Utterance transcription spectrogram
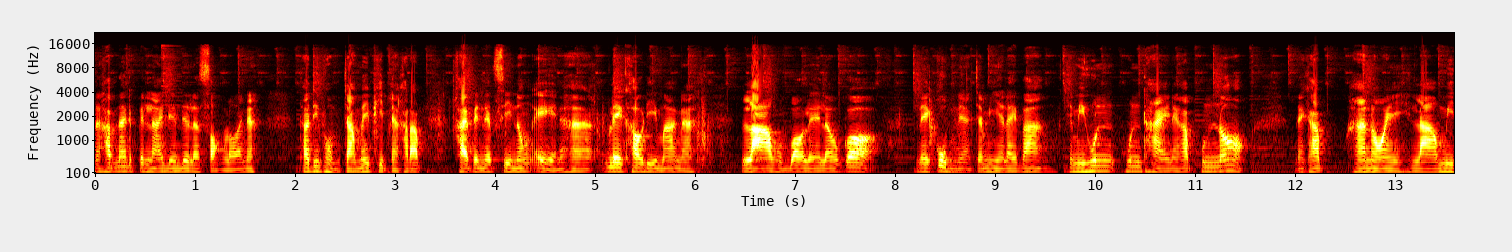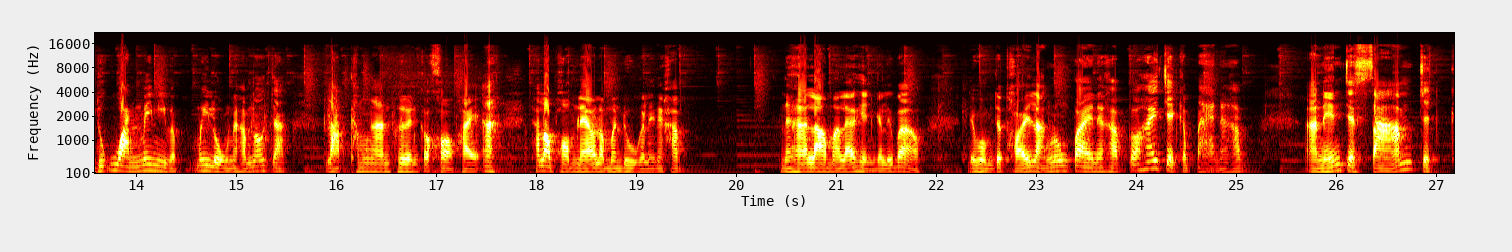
นะครับน่าจะเป็นรายเดือนเดือนละ 200 นะเท่าที่ผมจำไม่ผิดนะครับ ใครเป็น FC น้องเอนะฮะเลขเข้าดีมากนะลาวผมบอกเลยแล้วก็ ในกลุ่มเนี่ยจะมีอะไรบ้าง จะมีหุ้นหุ้นไทยนะครับ หุ้นนอกนะครับฮานอยลาวมีทุกวันไม่มีแบบไม่ลงนะครับ นอกจากหลับทำงานเพลินก็ขออภัยอะถ้าเราพร้อมแล้วเรามาดูกันเลยนะครับนะฮะเรามาแล้วเห็นกันหรือเปล่า เดี๋ยวผมจะถอยหลังลงไปนะครับ ก็ให้ 7 กับ 8 นะครับอ่าเน้น 73 79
